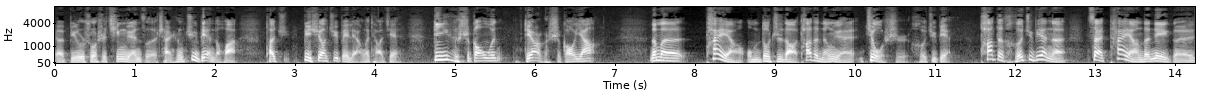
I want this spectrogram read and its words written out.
呃，比如说是氢原子产生聚变的话，它具必须要具备两个条件，第一个是高温，第二个是高压。那么太阳我们都知道，它的能源就是核聚变。它的核聚变呢，在太阳的那个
